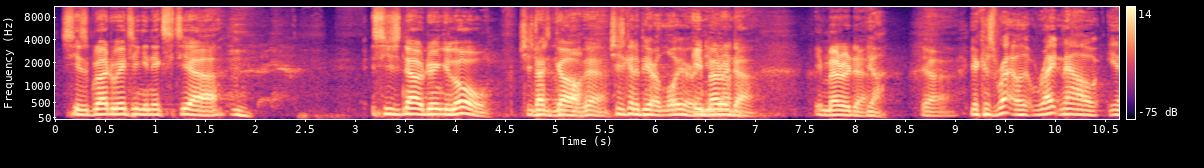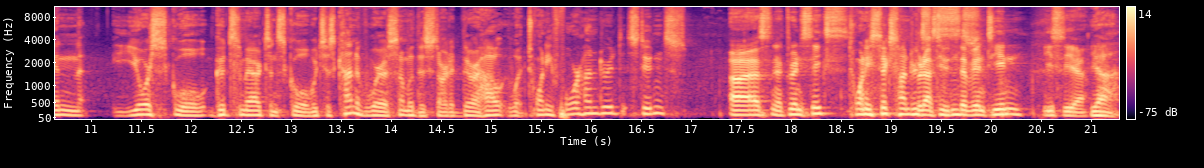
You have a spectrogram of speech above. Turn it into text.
she's graduating next year. She's now doing law. She's that doing the girl law. there. She's going to be our lawyer in in Uganda. In Merida. Yeah. Yeah. Yeah, because right, uh, right now in your school, Good Samaritan School, which is kind of where some of this started, there are how what 2,400 students, Uh, it's 26 2,600 plus students. 17 this year. Yeah,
